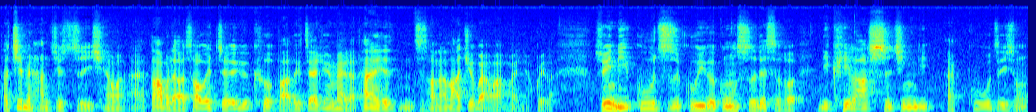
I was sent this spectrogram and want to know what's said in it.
他基本上就值一千万，哎，大不了稍微折一个扣，把这个债券卖掉，他也至少能拿九百万块钱回来。所以你估值估一个公司的时候，你可以拿市净率来估这种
